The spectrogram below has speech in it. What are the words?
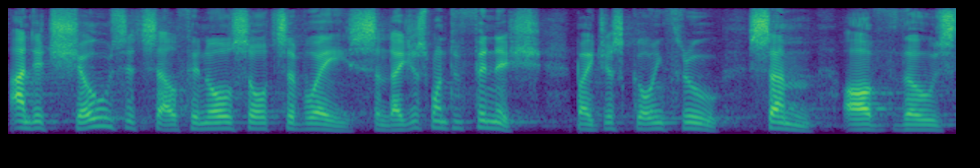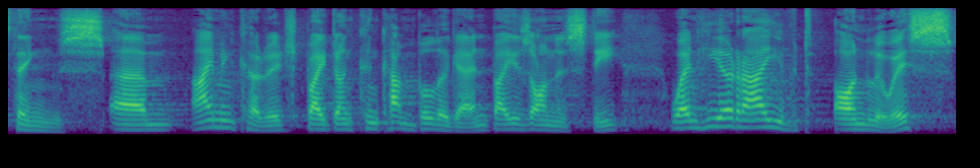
And it shows itself in all sorts of ways. And I just want to finish by just going through some of those things. Um, I'm encouraged by Duncan Campbell again, by his honesty. When he arrived on Lewis,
